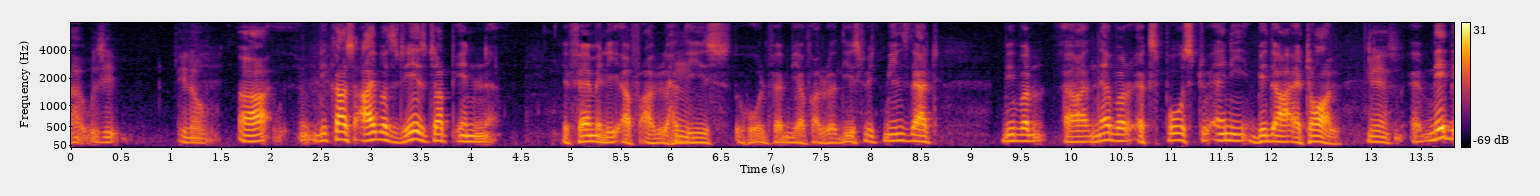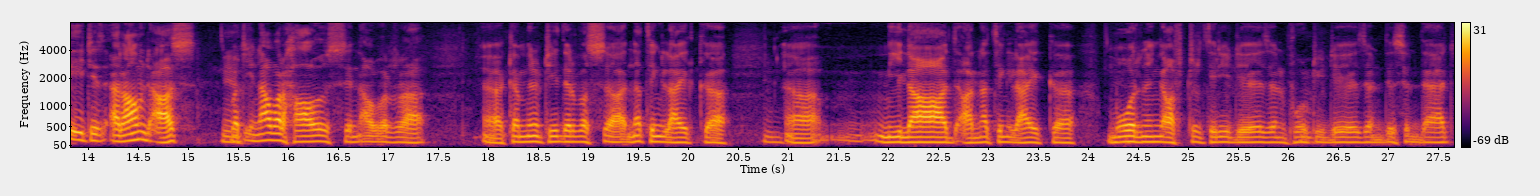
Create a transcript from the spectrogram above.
uh, was it, you know, Uh, because I was raised up in a family of Ahlul Hadith, the whole family of Ahlul Hadith, which means that we were uh, never exposed to any bid'ah at all. yes, Uh, maybe it is around us, but in our house, in our uh, uh, community, there was uh, nothing like uh, uh, milad or nothing like uh, mourning after three days and 40 days and this and that.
